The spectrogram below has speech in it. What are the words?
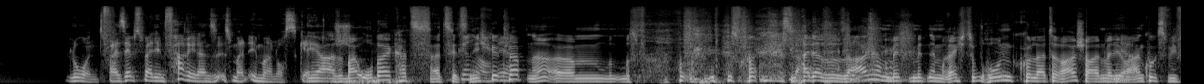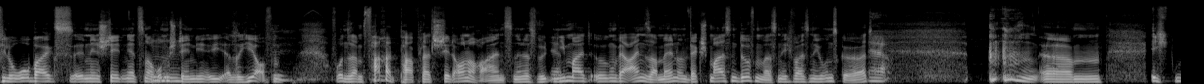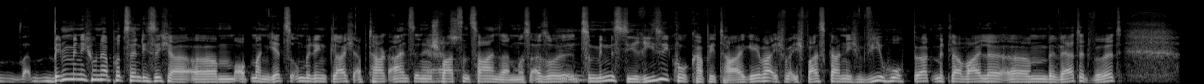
lohnt. Weil selbst bei den Fahrrädern ist man immer noch skeptisch. Ja, also bei O-Bike hat es jetzt genau, nicht geklappt, ja. ne? ähm, muss, muss, man leider so sagen. mit, mit einem recht hohen Kollateralschaden, wenn ja. du mal anguckst, wie viele O-Bikes in den Städten jetzt noch mhm. rumstehen. Die, also hier auf, dem, auf, unserem Fahrradparkplatz steht auch noch eins. Ne? Das wird ja. niemals irgendwer einsammeln und wegschmeißen dürfen wir es nicht, weil es nicht uns gehört. Ähm, ich bin mir nicht hundertprozentig sicher, ähm, ob man jetzt unbedingt gleich ab Tag 1 in den ja, schwarzen Zahlen sein muss. Also mhm. zumindest die Risikokapitalgeber, ich, ich, weiß gar nicht, wie hoch Bird mittlerweile ähm, bewertet wird.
